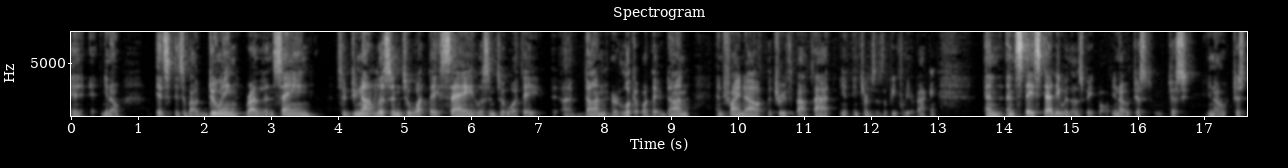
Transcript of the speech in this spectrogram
eh, you know, it's it's about doing rather than saying. So do not listen to what they say. Listen to what they have done, or look at what they've done, and find out the truth about that in, in terms of the people that you're backing, and and stay steady with those people. You know, just just you know just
